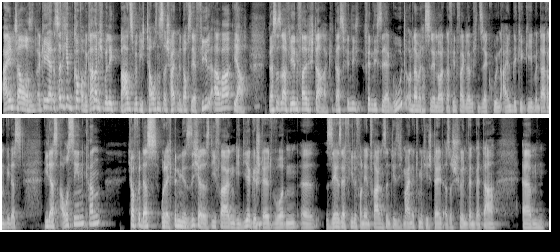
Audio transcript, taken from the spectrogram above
1000, okay, ja, das hatte ich im Kopf, aber gerade habe ich überlegt, waren es wirklich 1000? Das erscheint mir doch sehr viel, aber ja, das ist auf jeden Fall stark. Das finde ich, finde ich sehr gut und damit hast du den Leuten auf jeden Fall, glaube ich, einen sehr coolen Einblick gegeben in daran, wie das wie das aussehen kann. Ich hoffe, dass, oder ich bin mir sicher, dass die Fragen, die dir gestellt wurden, äh, sehr, sehr viele von den Fragen sind, die sich meine Community stellt. Also schön, wenn wir da ähm,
